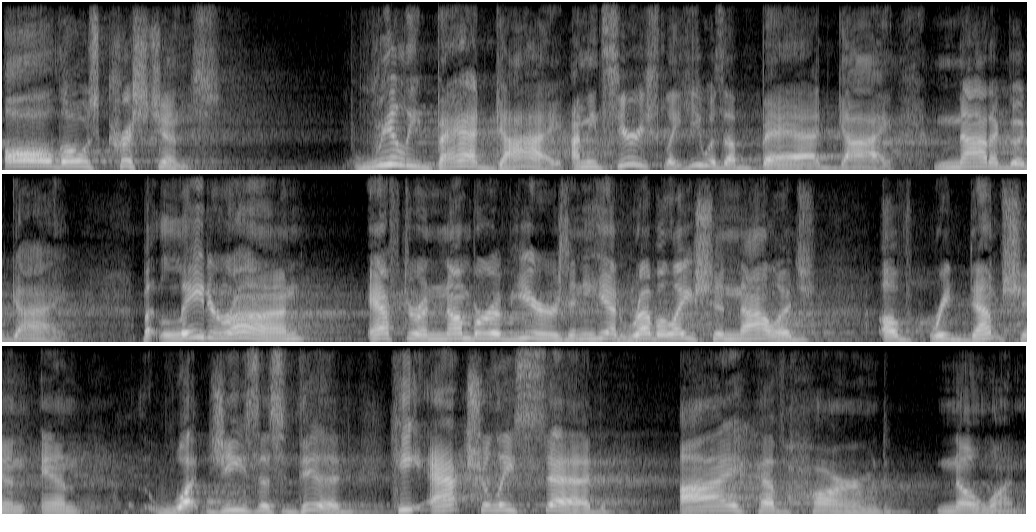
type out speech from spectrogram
all those Christians. Really bad guy. I mean, seriously, he was a bad guy, not a good guy. But later on, after a number of years, and he had revelation knowledge of redemption and what Jesus did, he actually said, I have harmed no one.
